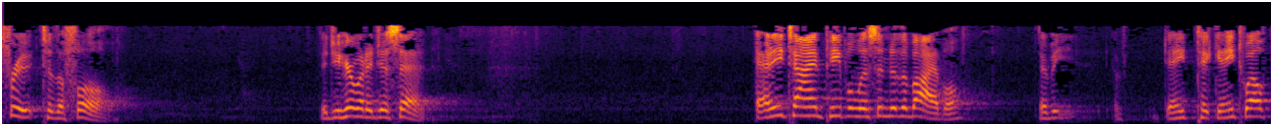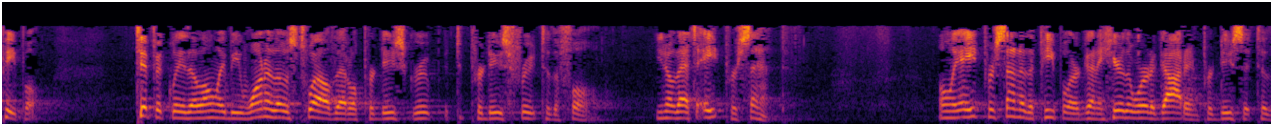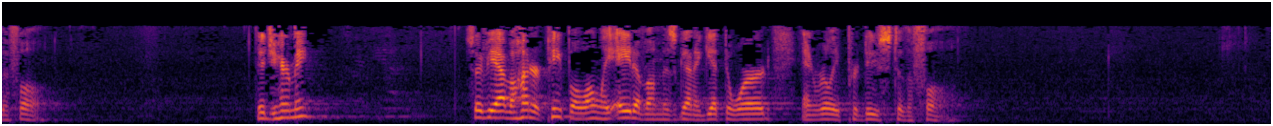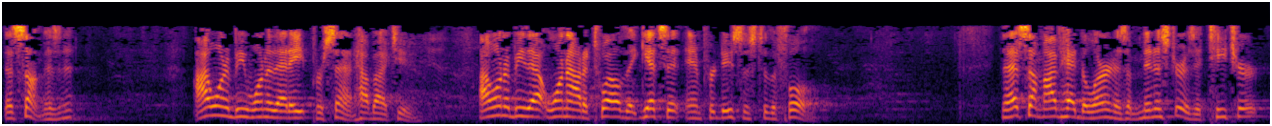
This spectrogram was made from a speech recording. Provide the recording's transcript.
fruit to the full. Did you hear what I just said? Anytime people listen to the Bible, there be take any 12 people, typically there'll only be one of those 12 that'll produce group to produce fruit to the full. You know that's 8%. Only 8% of the people are going to hear the word of God and produce it to the full. Did you hear me? So if you have 100 people, only 8 of them is going to get the word and really produce to the full. That's something, isn't it? I want to be one of that 8%. How about you? I want to be that one out of 12 that gets it and produces to the full. Now, that's something I've had to learn as a minister, as a teacher,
